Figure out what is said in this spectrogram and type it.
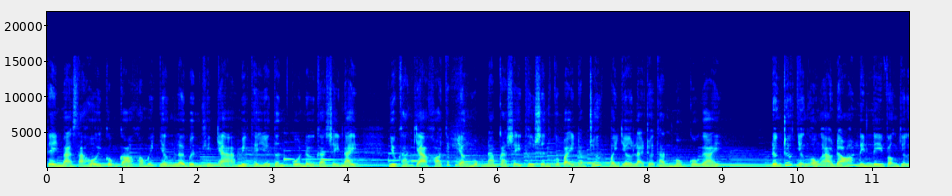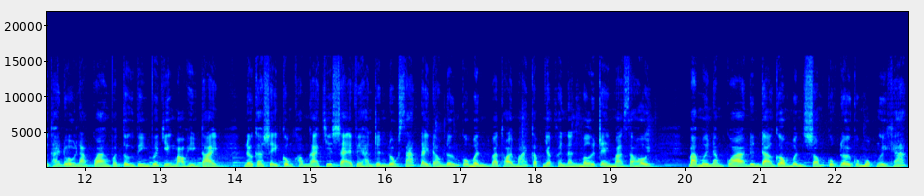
trên mạng xã hội cũng có không ít những lời bình khiếm nhã, miệt thị giới tính của nữ ca sĩ này. Nhiều khán giả khó chấp nhận một nam ca sĩ thư sinh của 7 năm trước bây giờ lại trở thành một cô gái. Đứng trước những ồn ào đó, Linh Ly vẫn giữ thái độ lạc quan và tự tin với diện mạo hiện tại. Nữ ca sĩ cũng không ngại chia sẻ về hành trình lột xác đầy đau đớn của mình và thoải mái cập nhật hình ảnh mới trên mạng xã hội. 30 năm qua, Linh đã gồng mình sống cuộc đời của một người khác.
